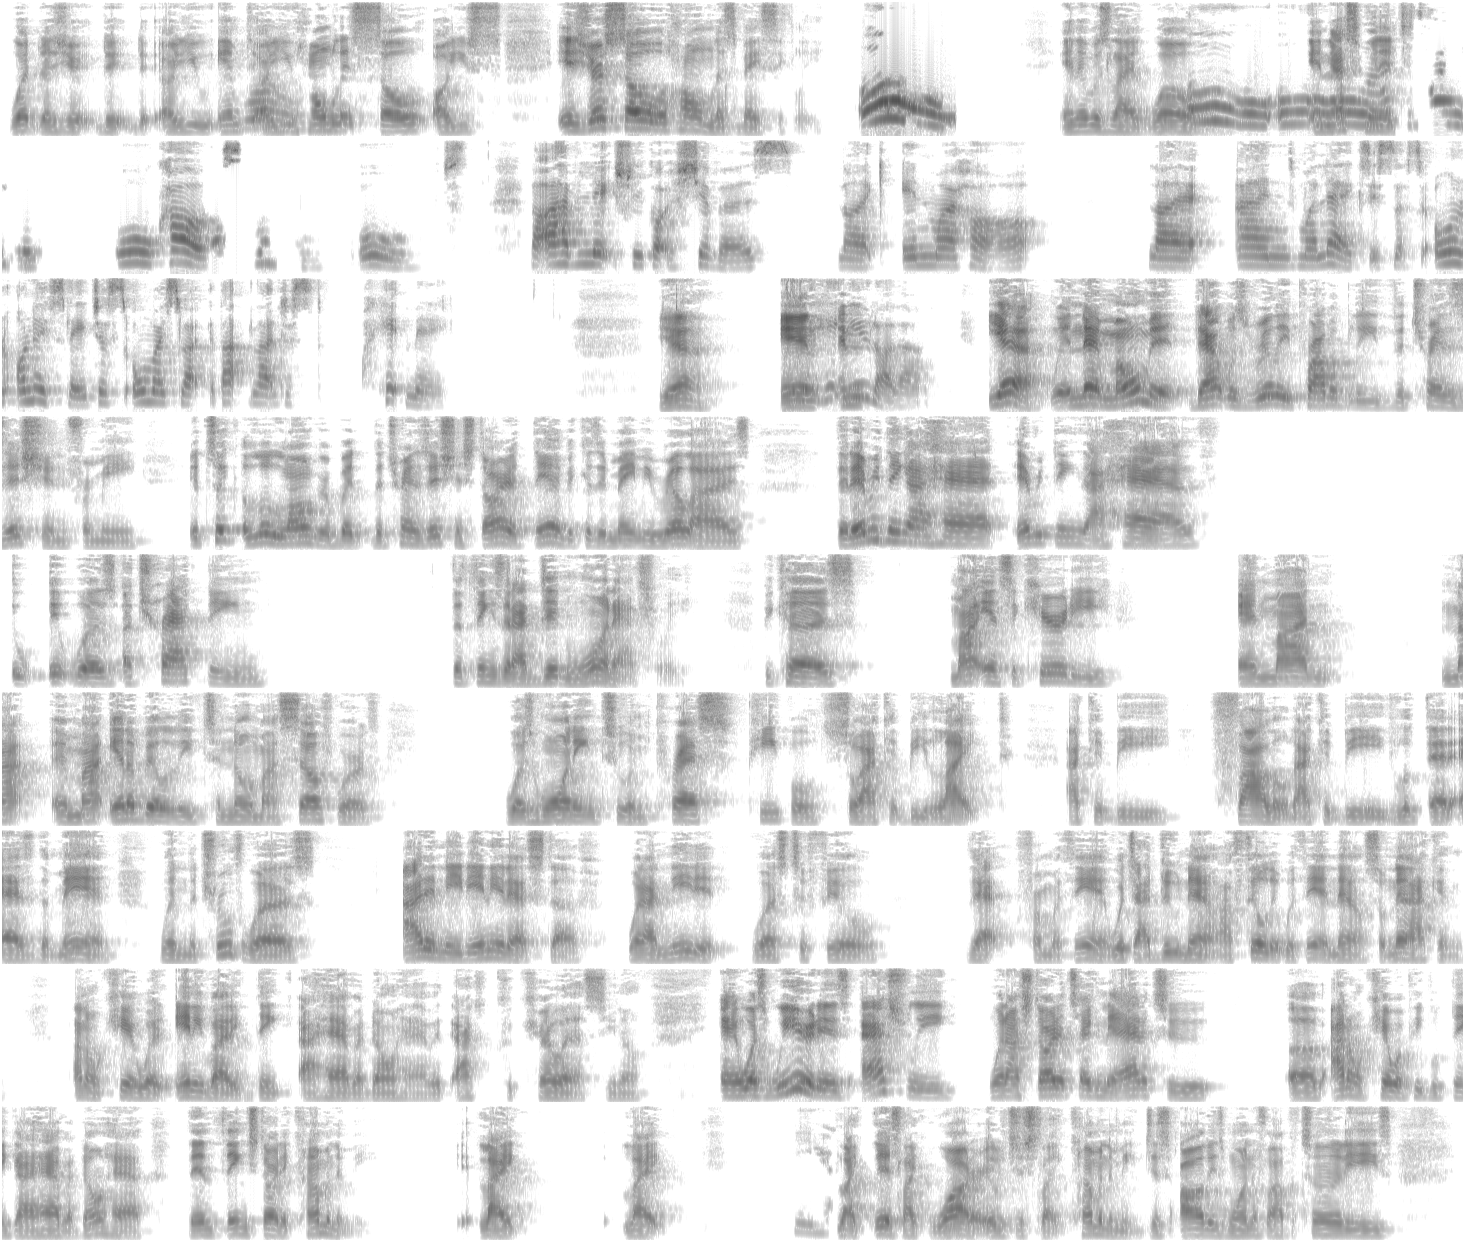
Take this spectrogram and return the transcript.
What does your do, do, are you empty? Whoa. Are you homeless soul? Are you is your soul homeless basically? Oh. And it was like, whoa. Oh, oh and that's when it. Oh, Carl, that's oh, like I have literally got shivers like in my heart, like and my legs. It's just, honestly just almost like that, like just hit me. Yeah, and hit and, you like that. Yeah, in that moment, that was really probably the transition for me. It took a little longer, but the transition started then because it made me realize that everything I had, everything I have, it, it was attracting the things that I didn't want actually because my insecurity and my not and my inability to know my self-worth was wanting to impress people so I could be liked. I could be followed. I could be mm-hmm. looked at as the man when the truth was I didn't need any of that stuff. What I needed was to feel that from within, which I do now. I feel it within now. So now I can I don't care what anybody think I have or don't have it. I could care less, you know. And what's weird is actually when I started taking the attitude of I don't care what people think I have or don't have, then things started coming to me. Like like yeah. like this, like water. It was just like coming to me, just all these wonderful opportunities,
